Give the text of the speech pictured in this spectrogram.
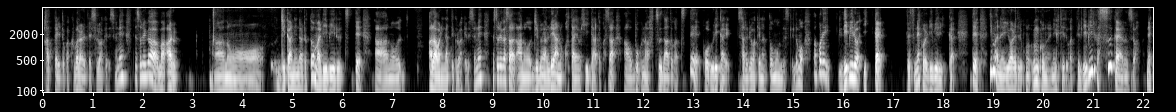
買ったりとか配られたりするわけですよね。でそれが、まあ、あるあの時間になると、まあ、リビールっつってあのあらわになってくるわけですよね。でそれがさ、あの自分はレアの答えを引いたとかさ、あ僕のは普通だとかっつって、こう売り買いされるわけだと思うんですけども、まあ、これ、リビールは1回ですね。これリビール1回。で、今ね、言われてるこのうんこの NFT とかってリビールが数回あるんですよ。ね、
